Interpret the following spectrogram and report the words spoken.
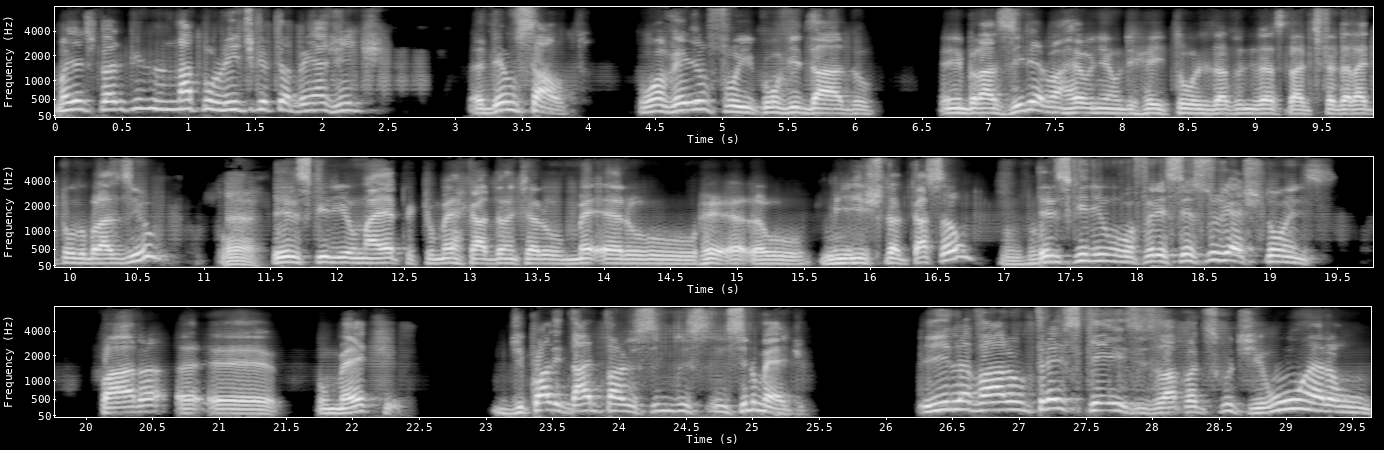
mas eu espero que na política também a gente eh, dê um salto. Uma vez eu fui convidado em Brasília, era uma reunião de reitores das universidades federais de todo o Brasil. É. Eles queriam, na época, que o mercadante era o, era o, era o ministro da Educação, uhum. eles queriam oferecer sugestões para é, é, o MEC de qualidade para o ensino, ensino médio. E levaram três cases lá para discutir. Um era um,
